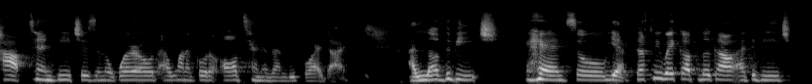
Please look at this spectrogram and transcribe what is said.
top 10 beaches in the world. I want to go to all 10 of them before I die. I love the beach. And so yeah, definitely wake up, look out at the beach,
